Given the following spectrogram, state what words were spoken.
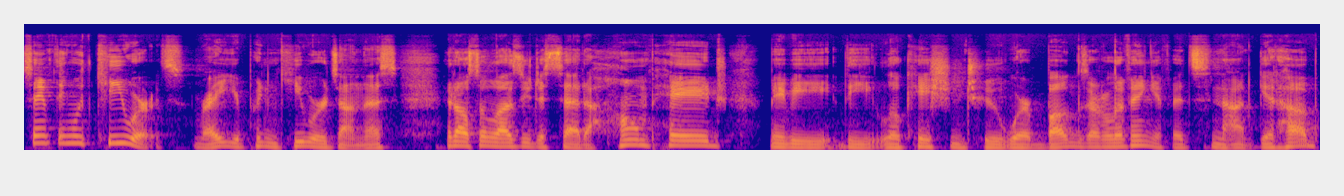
Same thing with keywords, right? You're putting keywords on this. It also allows you to set a home page, maybe the location to where bugs are living if it's not GitHub,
